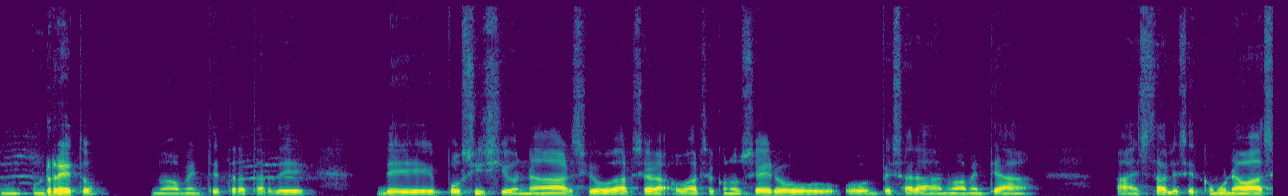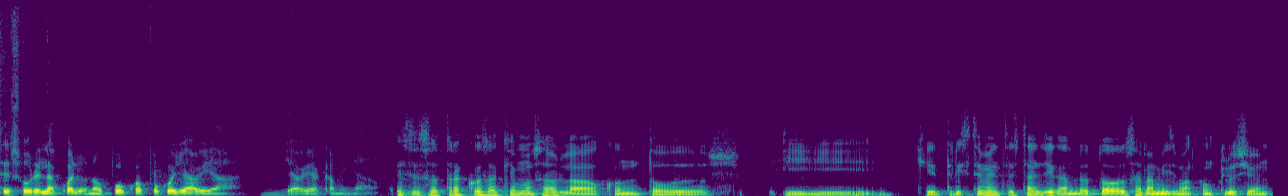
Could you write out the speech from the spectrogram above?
un, un reto, nuevamente tratar de, de, posicionarse o darse a, o darse a conocer o, o empezar a nuevamente a, a establecer como una base sobre la cual uno poco a poco ya había, ya había caminado. Esa es otra cosa que hemos hablado con todos y que tristemente están llegando todos a la misma conclusión.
